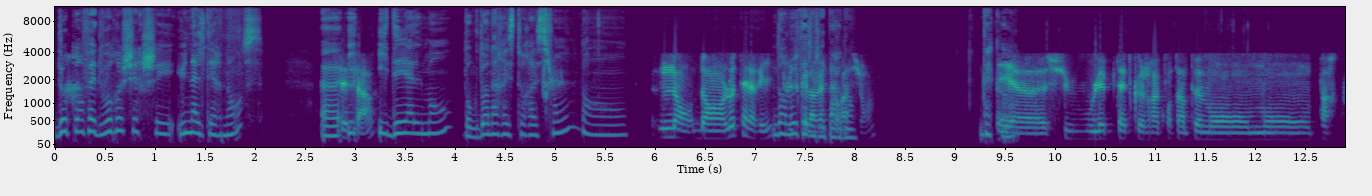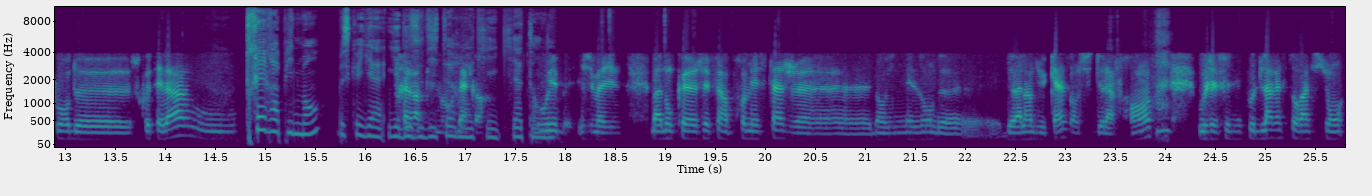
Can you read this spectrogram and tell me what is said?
Donc en fait, vous recherchez une alternance. euh, C'est ça. Idéalement, donc dans la restauration, dans. Non, dans l'hôtellerie. Dans l'hôtellerie, pardon. Et euh, si vous voulez peut-être que je raconte un peu mon, mon parcours de ce côté-là ou? Très rapidement, parce qu'il y a, y des auditeurs là, d'accord. qui, qui attendent. Oui, bah, j'imagine. Bah, donc euh, j'ai fait un premier stage euh, dans une maison de, de Alain Ducasse dans le sud de la France, où j'ai fait du coup de la restauration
